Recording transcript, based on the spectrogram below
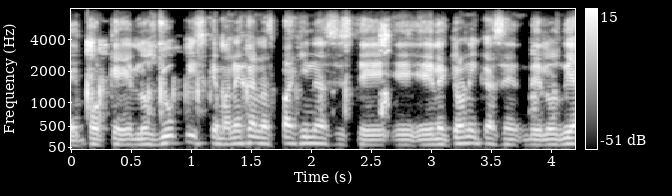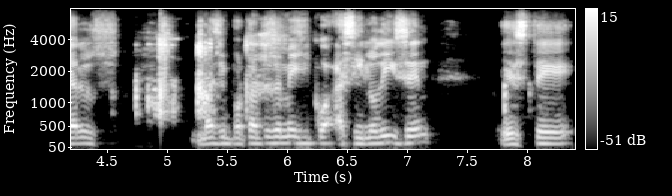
eh, porque los yuppies que manejan las páginas este, eh, electrónicas de los diarios más importantes de México así lo dicen, este,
